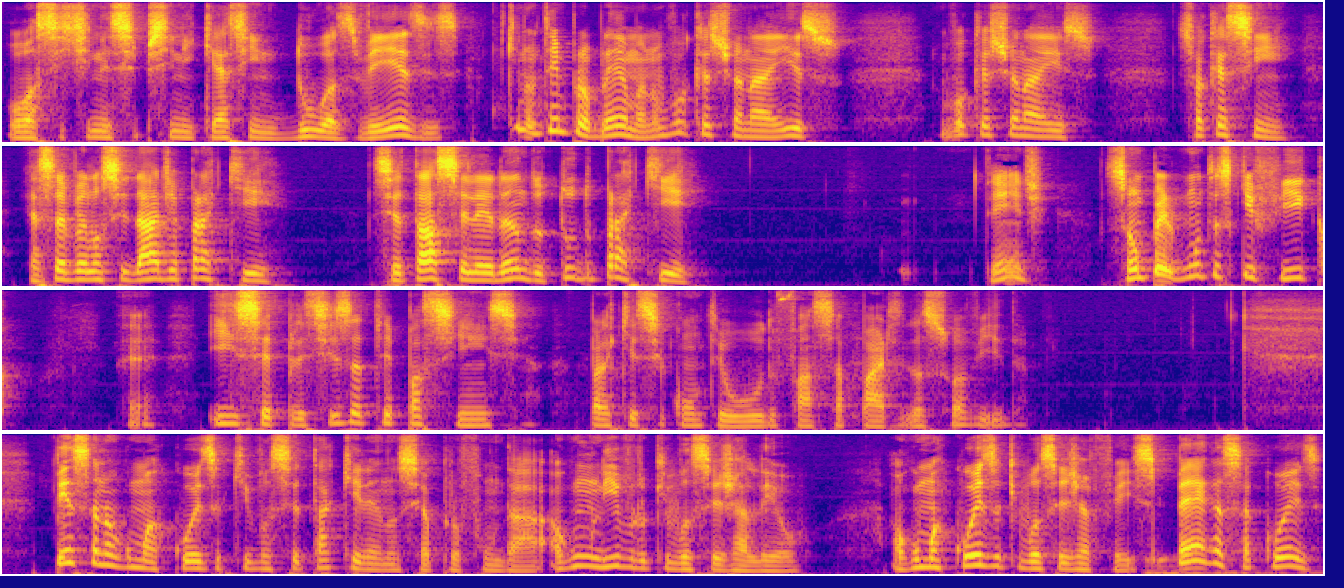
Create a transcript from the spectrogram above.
ou assistindo esse Psinecast em duas vezes, que não tem problema, não vou questionar isso. Não vou questionar isso. Só que assim, essa velocidade é para quê? Você está acelerando tudo para quê? Entende? São perguntas que ficam. Né? E você precisa ter paciência para que esse conteúdo faça parte da sua vida. Pensa em alguma coisa que você está querendo se aprofundar, algum livro que você já leu, alguma coisa que você já fez. Pega essa coisa,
